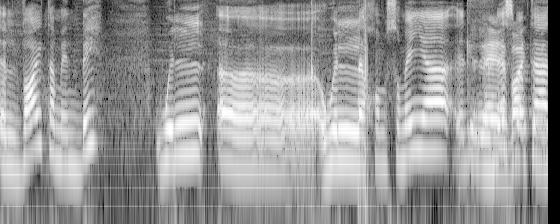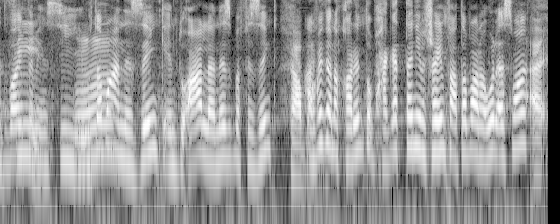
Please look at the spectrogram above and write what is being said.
الفيتامين ب وال آه وال 500 النسبة بتاعت فيتامين سي. وطبعا الزنك أنتوا أعلى نسبة في الزنك. طبعاً. على فكرة أنا قارنته بحاجات تانية مش هينفع طبعا أقول أسماء.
